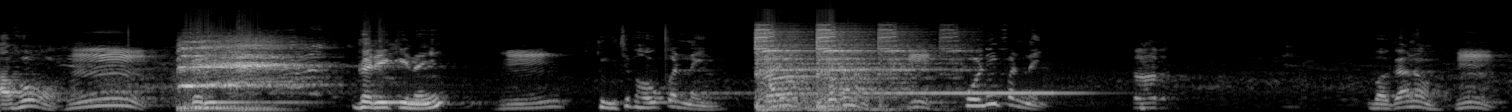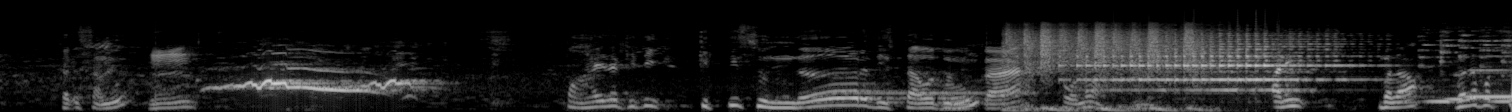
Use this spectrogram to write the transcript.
अहो. हम्म. घरी घरी की नाही? हम्म. तुमचे भाऊ पण नाही. आणि बघा ना हम्म. कोणी पण नाही. तर? बघा ना. हम्म. खरंच सांगू? हम्म. पाहायला किती किती सुंदर दिसता हो हो तुम्ही का? हो ना. आणि मला मला फक्त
